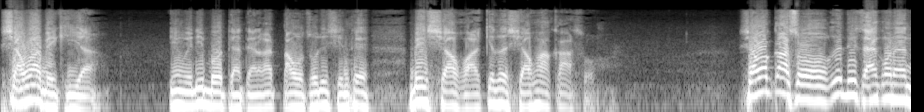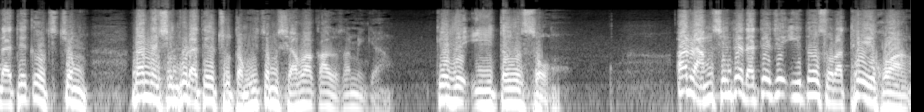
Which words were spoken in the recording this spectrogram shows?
消化袂去啊。因为你无定定甲导致你身体，要消化叫做消化酵素。消化酵素，你你知影讲呢？内底有一种，咱诶身躯内底主动迄种消化酵素啥物件？叫做胰岛素。啊，人身体内底这胰岛素来退化，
